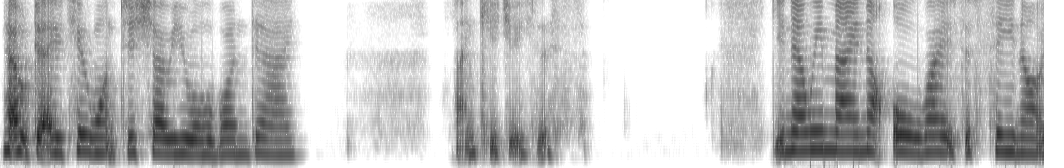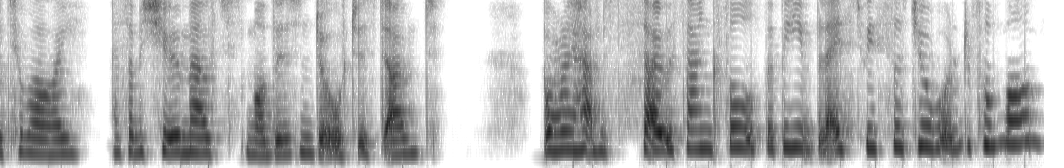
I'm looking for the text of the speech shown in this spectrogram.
No doubt he'll want to show you all one day. Thank you, Jesus. You know, we may not always have seen eye to eye, as I'm sure most mothers and daughters don't. But I am so thankful for being blessed with such a wonderful mom.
